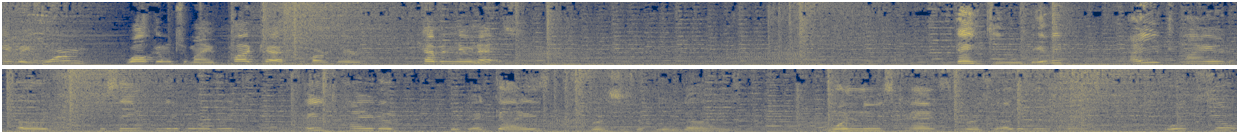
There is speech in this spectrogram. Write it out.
give a warm welcome to my podcast partner, Kevin Nunez. Thank you, David. Are you tired of the same political rhetoric? Are you tired of the red guys versus the blue guys? One newscast versus the other newscast? Well, so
